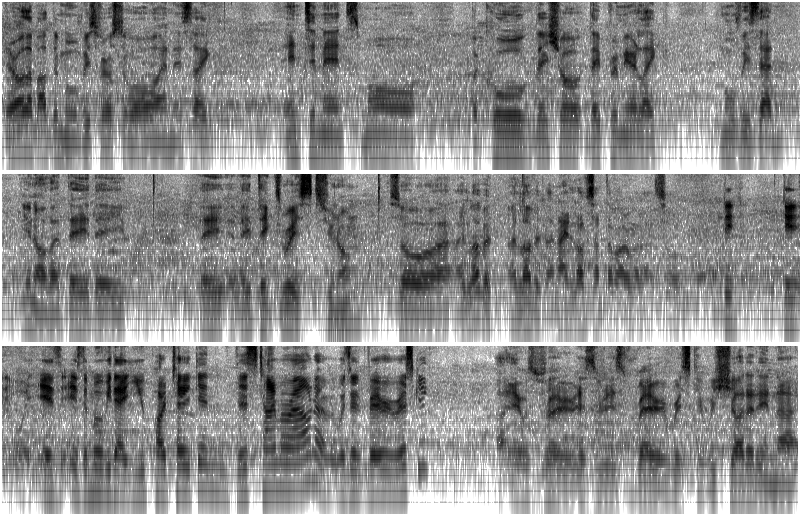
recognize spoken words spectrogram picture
they're all about the movies first of all, and it's like intimate, small, but cool. They show they premiere like movies that you know that they they they they take risks, you know. So uh, I love it. I love it, and I love Santa Barbara. So Did, did is, is the movie that you partake in this time around? Or was it very risky? uh, it was very it's, it's very risky. We shot it in uh,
